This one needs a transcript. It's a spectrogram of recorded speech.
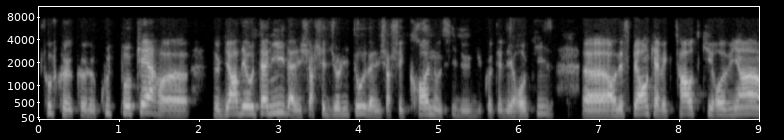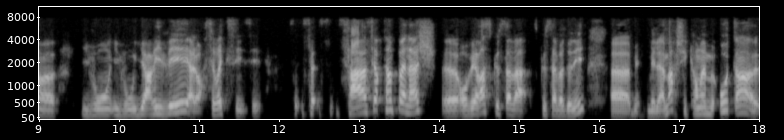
Je trouve que, le coup de poker de garder Otani, d'aller chercher Giolito, d'aller chercher Cron aussi du, côté des Rockies, en espérant qu'avec Trout qui revient, ils, vont, y arriver. Alors, c'est vrai que ça, a un certain panache. on verra ce que ça va, ce que ça va donner. mais, la marche est quand même haute. Hein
